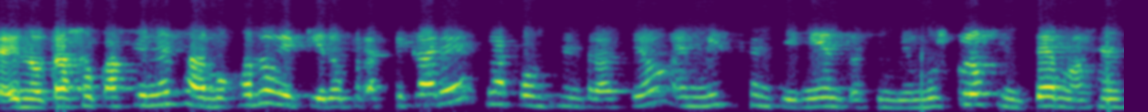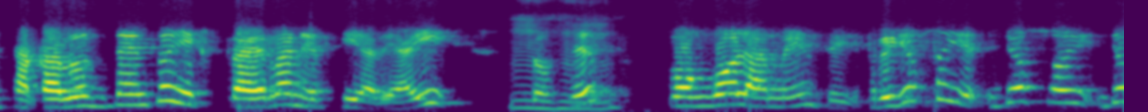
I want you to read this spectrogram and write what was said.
en otras ocasiones, a lo mejor lo que quiero practicar es la concentración en mis sentimientos, en mis músculos internos, en sacarlos dentro y extraer la energía de ahí. Entonces, pongo la mente. Pero yo soy, yo, soy, yo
